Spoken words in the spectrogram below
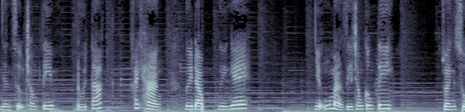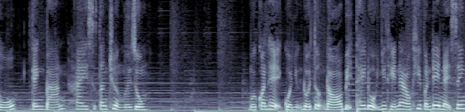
Nhân sự trong team, đối tác, khách hàng, người đọc, người nghe. Những mảng gì trong công ty? Doanh số, kênh bán hay sự tăng trưởng người dùng? Mối quan hệ của những đối tượng đó bị thay đổi như thế nào khi vấn đề nảy sinh?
